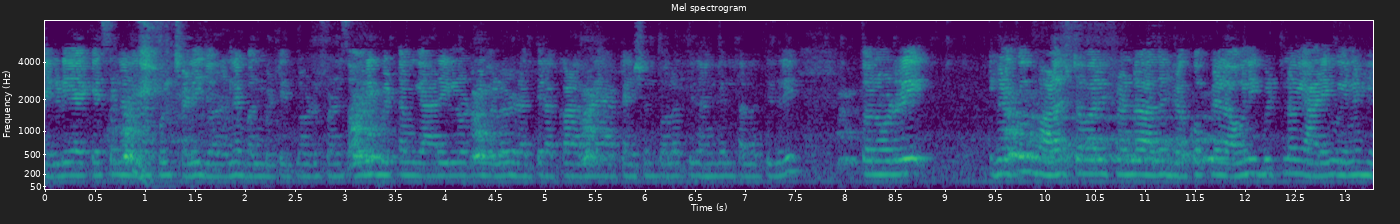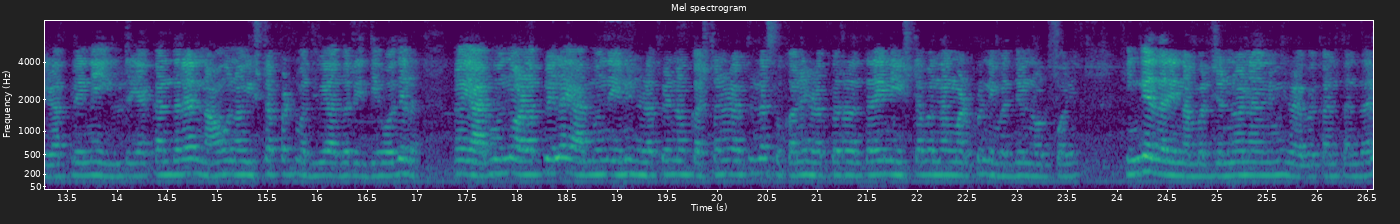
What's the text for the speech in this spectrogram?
ನೆಗಡಿ ಹಾಕೇಸಿ ನನಗೆ ಫುಲ್ ಚಳಿ ಜ್ವರನೇ ಬಂದ್ಬಿಟ್ಟಿತ್ತು ನೋಡ್ರಿ ಫ್ರೆಂಡ್ಸ್ ಅವ್ರಿಗೆ ಬಿಟ್ಟು ನಮ್ಗೆ ಯಾರು ಇಲ್ಲ ನೋಡ್ರಿ, ಎಲ್ಲರೂ ಅಕ್ಕಳ ಅಕ್ಕಳಗಡೆ ಯಾಕೆ ಟೆನ್ಷನ್ ತೊಲತ್ತಿದ್, ಹಂಗೆ ತಲತ್ತಿದ್ರಿ? ತೊ ನೋಡ್ರಿ ಹೇಳ್ಕೋಕ್ ಭಾಳಷ್ಟು ಅವ ರೀ ಫ್ರೆಂಡ್ ಹೇಳ್ಕೊಪ್ಲೇ ಅವ್ನಿಗೆ ಬಿಟ್ಟು ನಾವು ಯಾರಿಗೂ ಏನು ಹೇಳಪ್ಲೇನೆ ಇಲ್ರಿ. ಯಾಕಂದ್ರೆ ನಾವು ನಾವು ಇಷ್ಟಪಟ್ಟು ಮದ್ವೆ ಆದವ್ರು ಇದ್ದೀವಿ ಹೋದಿಲ್ಲ. ನಾವು ಯಾರ ಮುಂದೆ ಅಳಪ್ಲಿಲ್ಲ, ಯಾರ ಮುಂದೆ ಏನು ಹೇಳಪ್ಲಿಲ್ಲ ನಾವು ಕಷ್ಟನೂ ಹೇಳಪ್ಲಿಲ್ಲ, ಸುಖನೂ ಹೇಳಪ್ಲಿಲ್ಲ ಅಂತಾರೆ. ನೀವು ಇಷ್ಟ ಬಂದಂಗೆ ಮಾಡ್ಕೊಂಡು, ನಿಮ್ಮದು ನೀವು ನೋಡ್ಕೊಳ್ಳಿ ಹಿಂಗೆ ಅದ ರೀ ನಂಬರ್ ಜನ್ವ ನಾನು ನಿಮ್ಗೆ ಹೇಳ್ಬೇಕಂತಂದ್ರೆ.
